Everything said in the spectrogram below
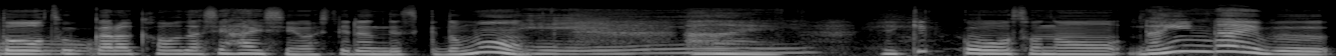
とそこから顔出し配信をしてるんですけども、はい。え結構その LINE ライブ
